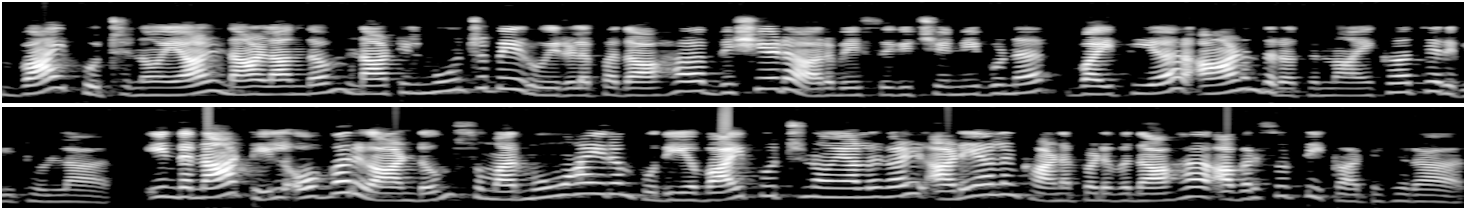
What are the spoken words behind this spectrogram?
வாய் புற்றுநோயால் நாளாந்தம் நாட்டில் மூன்று பேர் உயிரிழப்பதாக விஷேட அறுவை சிகிச்சை நிபுணர் வைத்தியர் ஆனந்த ரத்நாயக்க தெரிவித்துள்ளார். இந்த நாட்டில் ஒவ்வொரு ஆண்டும் சுமார் மூவாயிரம் புதிய வாய் புற்றுநோயாளர்கள் அடையாளம் காணப்படுவதாக அவர் சுட்டிக்காட்டுகிறார்.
